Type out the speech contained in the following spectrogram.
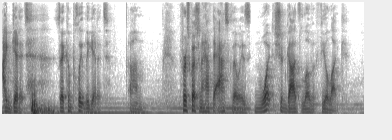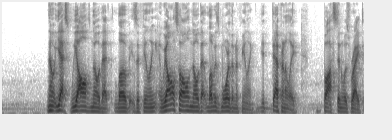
I get it. I completely get it. Um, first question I have to ask, though, is what should God's love feel like? No, yes, we all know that love is a feeling, and we also all know that love is more than a feeling. It, definitely. Boston was right.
